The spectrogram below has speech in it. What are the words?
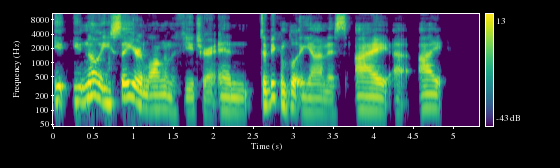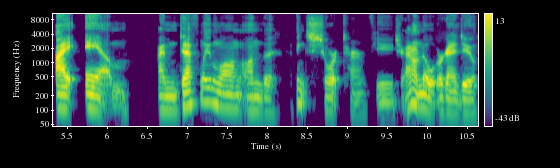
you, you know you say you're long in the future and to be completely honest i uh, i i am i'm definitely long on the i think short term future i don't know what we're going to do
